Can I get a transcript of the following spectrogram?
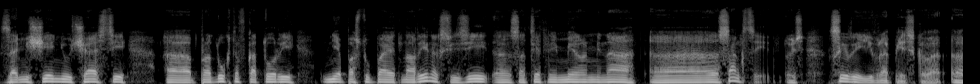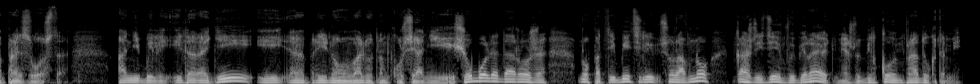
замещению части э, продуктов, которые не поступают на рынок в связи э, с ответными мерами на санкции, то есть сыры европейского производства они были и дорогие, и э, при новом валютном курсе они еще более дороже, но потребители все равно каждый день выбирают между белковыми продуктами,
